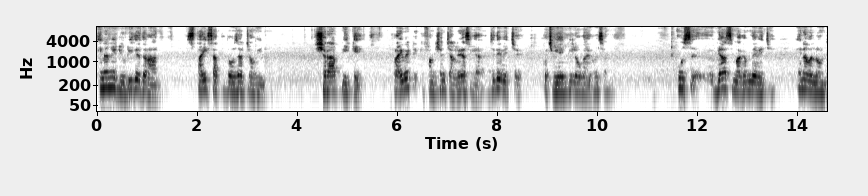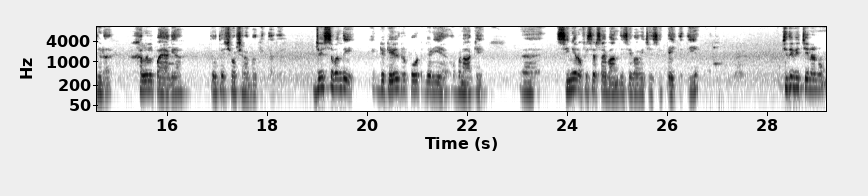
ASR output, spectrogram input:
ਇਹਨਾਂ ਨੇ ਡਿਊਟੀ ਦੇ ਦੌਰਾਨ 27/7/2024 ਨੂੰ ਸ਼ਰਾਬ ਪੀ ਕੇ ਪ੍ਰਾਈਵੇਟ ਇੱਕ ਫੰਕਸ਼ਨ ਚੱਲ ਰਿਹਾ ਸੀਗਾ, ਜਿਹਦੇ ਵਿੱਚ ਕੁਝ ਵੀਆਈਪੀ ਲੋਕ ਆਏ ਹੋਏ ਸਨ। ਉਸ ਵਿਆਹ ਸਮਾਗਮ ਦੇ ਵਿੱਚ ਇਹਨਾਂ ਵੱਲੋਂ ਜਿਹੜਾ ਖਲਲ ਪਾਇਆ ਗਿਆ ਤੇ ਉੱਥੇ ਸ਼ੋਰ ਸ਼ਰਾਬਾ ਕੀਤਾ ਗਿਆ। ਜਿਸ ਸੰਬੰਧੀ ਇੱਕ ਡਿਟੇਲਡ ਰਿਪੋਰਟ ਜਿਹੜੀ ਹੈ ਉਹ ਬਣਾ ਕੇ ਸੀਨੀਅਰ ਅਫੀਸਰ ਸਾਹਿਬਾਨ ਦੀ ਸੇਵਾ ਵਿੱਚ ਅਸੀਂ ਭੇਜ ਦਿੱਤੀ ਹੈ। ਜਿਹਦੇ ਵਿੱਚ ਇਹਨਾਂ ਨੂੰ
